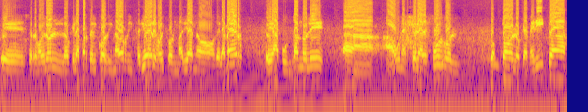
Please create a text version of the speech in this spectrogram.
se remodeló lo que es la parte del coordinador de inferiores, hoy con Mariano de la Mer, apuntándole a, una escuela de fútbol con todo lo que amerita.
